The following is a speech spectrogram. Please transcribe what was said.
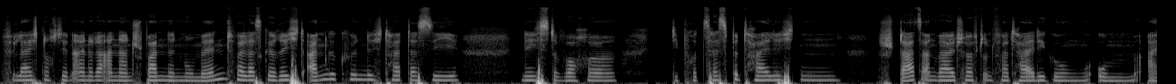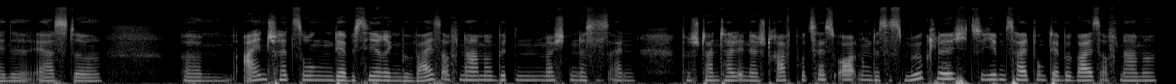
vielleicht noch den ein oder anderen spannenden Moment, weil das Gericht angekündigt hat, dass sie nächste Woche die Prozessbeteiligten Staatsanwaltschaft und Verteidigung um eine erste ähm, Einschätzung der bisherigen Beweisaufnahme bitten möchten. Das ist ein Bestandteil in der Strafprozessordnung. Das ist möglich zu jedem Zeitpunkt der Beweisaufnahme.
